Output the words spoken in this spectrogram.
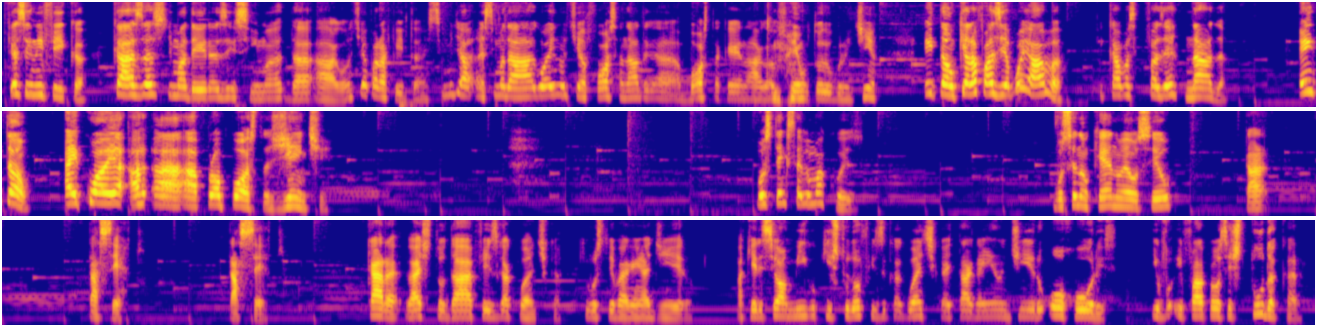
Que significa casas de madeiras em cima da água. Não tinha parafita. Em cima, de, em cima da água aí não tinha força, nada, bosta caía na água mesmo, todo bonitinho. Então, o que ela fazia? Boiava. Ficava sem fazer nada. Então, Aí qual é a, a, a proposta? Gente, você tem que saber uma coisa. Você não quer, não é o seu, tá, tá certo. Tá certo. Cara, vai estudar física quântica, que você vai ganhar dinheiro. Aquele seu amigo que estudou física quântica e tá ganhando dinheiro horrores. E, e fala para você, estuda, cara.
